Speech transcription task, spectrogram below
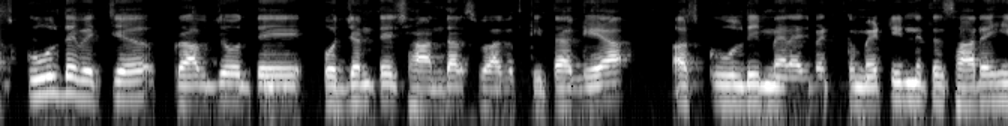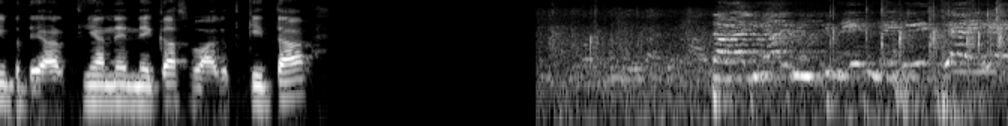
ਸਕੂਲ ਦੇ ਵਿੱਚ ਪ੍ਰਭਜੋਤ ਦੇ ਪੁੱਜਣ ਤੇ ਸ਼ਾਨਦਾਰ ਸਵਾਗਤ ਕੀਤਾ ਗਿਆ। ਸਕੂਲ ਦੀ ਮੈਨੇਜਮੈਂਟ ਕਮੇਟੀ ਨੇ ਤੇ ਸਾਰੇ ਹੀ ਵਿਦਿਆਰਥੀਆਂ ਨੇ ਨਿੱਘਾ ਸਵਾਗਤ ਕੀਤਾ। तालियाँ रुकनी नहीं चाहिए।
